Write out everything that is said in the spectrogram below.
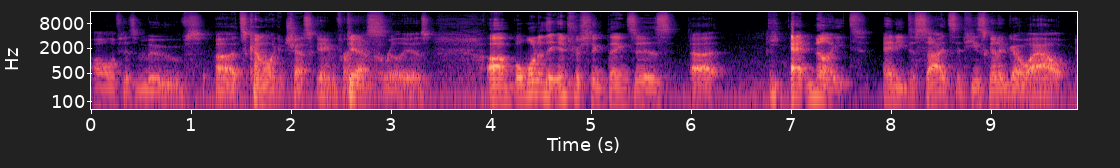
all of his moves. Uh, it's kind of like a chess game for him. It really is. Um, but one of the interesting things is uh, he, at night, Eddie decides that he's going to go out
